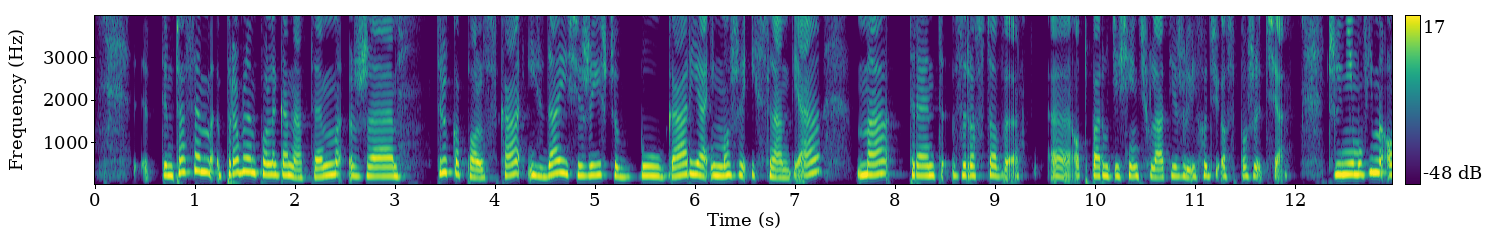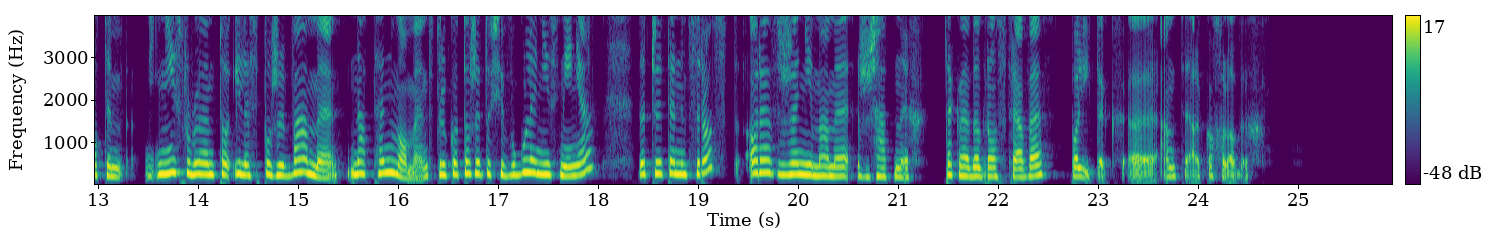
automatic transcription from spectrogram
Tymczasem problem polega na tym, że tylko Polska i zdaje się, że jeszcze Bułgaria i może Islandia ma trend wzrostowy e, od paru dziesięciu lat, jeżeli chodzi o spożycie. Czyli nie mówimy o tym, nie jest problemem to, ile spożywamy na ten moment, tylko to, że to się w ogóle nie zmienia, znaczy ten wzrost oraz, że nie mamy żadnych, tak na dobrą sprawę, polityk e, antyalkoholowych.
